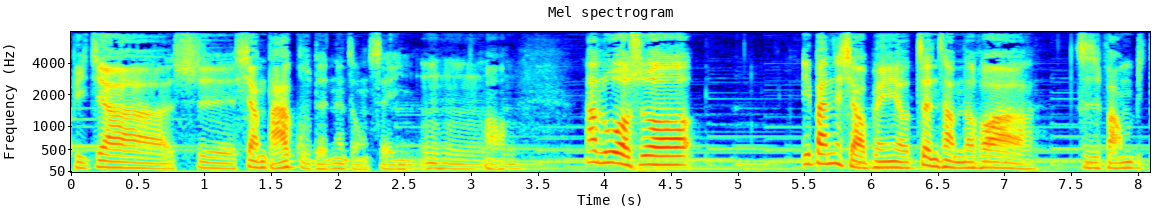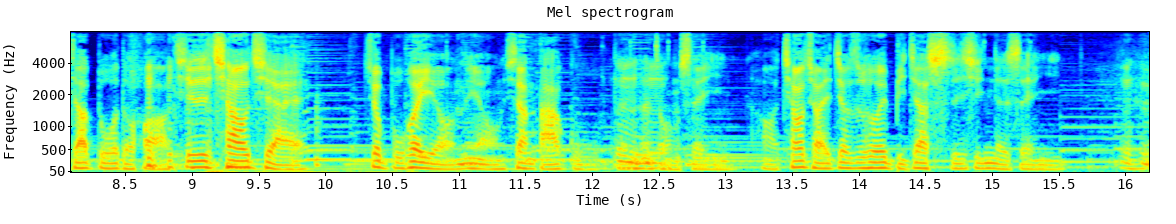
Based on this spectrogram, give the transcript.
比较是像打鼓的那种声音。嗯哼，好那如果说一般的小朋友正常的话，脂肪比较多的话，其实敲起来就不会有那种像打鼓的那种声音。好、敲起来就是会比较实心的声音。嗯哼，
